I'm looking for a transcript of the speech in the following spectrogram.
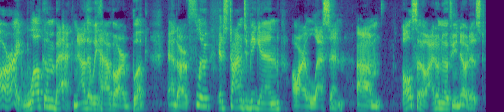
All right, welcome back. Now that we have our book and our flute, it's time to begin our lesson. Um, also, I don't know if you noticed,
